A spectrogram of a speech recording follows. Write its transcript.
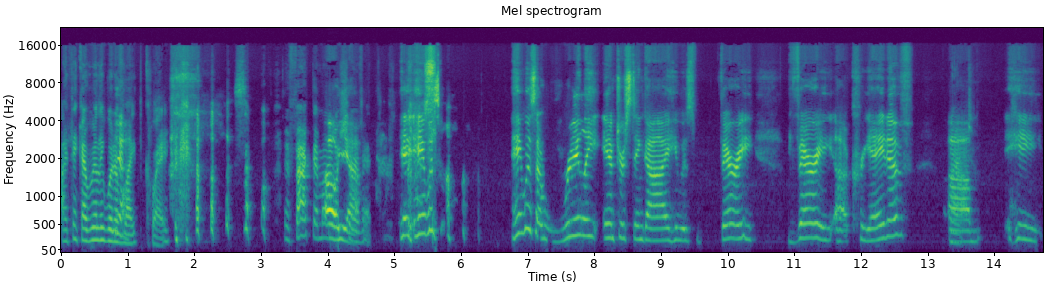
I think I really would have Yeah. liked Clay. so, in fact, I'm Oh, sure yeah. of it. he, he was he was a really interesting guy. He was very, very uh, creative. Right. Um, he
